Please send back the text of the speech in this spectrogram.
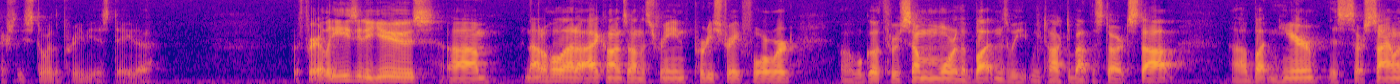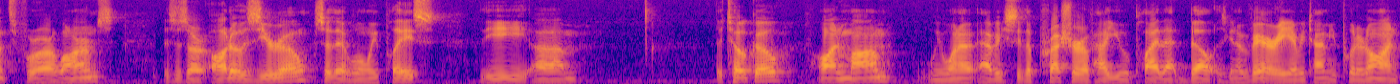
actually store the previous data. But fairly easy to use. Um, not a whole lot of icons on the screen, pretty straightforward. Uh, we'll go through some more of the buttons. We, we talked about the start stop uh, button here. This is our silence for our alarms. This is our auto zero so that when we place the um, the Toco on mom, we want to obviously the pressure of how you apply that belt is going to vary every time you put it on.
